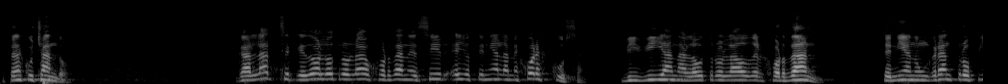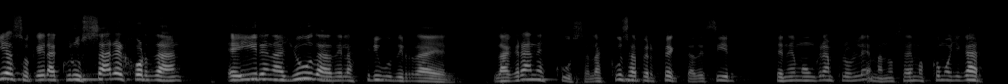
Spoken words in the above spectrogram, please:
¿Están escuchando? Galat se quedó al otro lado del Jordán, es decir, ellos tenían la mejor excusa. Vivían al otro lado del Jordán. Tenían un gran tropiezo que era cruzar el Jordán e ir en ayuda de las tribus de Israel la gran excusa, la excusa perfecta, decir, tenemos un gran problema, no sabemos cómo llegar.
